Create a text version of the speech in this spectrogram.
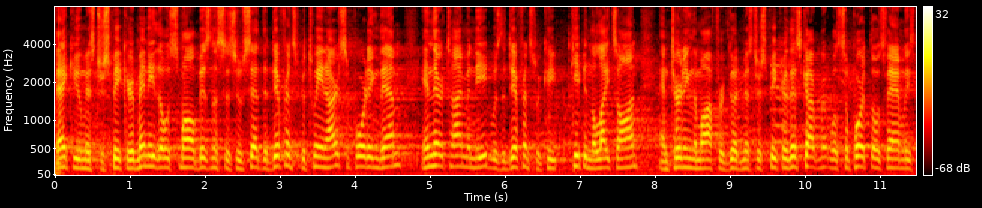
Thank you, Mr. Speaker. Many of those small businesses who said the difference between our supporting them in their time of need was the difference between keep, keeping the lights on and turning them off for good, Mr. Speaker. This government will support those families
